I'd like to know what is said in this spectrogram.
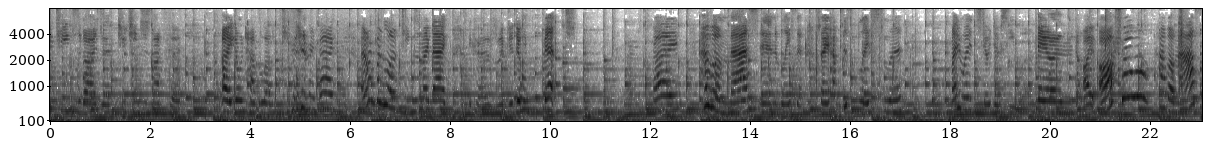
Two teams, guys, and two teams is not good. I don't have a lot of teams in my bag. I don't put a lot of teams in my bag because they don't fit. I have a mask and a bracelet. So I have this bracelet. By the way, it's Jojo Siwa. And I also have a mask.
